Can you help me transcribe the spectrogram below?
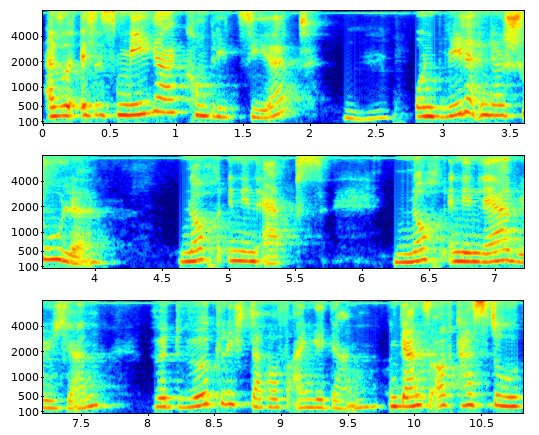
Also es ist mega kompliziert mhm. und weder in der Schule noch in den Apps noch in den Lehrbüchern wird wirklich darauf eingegangen. Und ganz oft hast du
